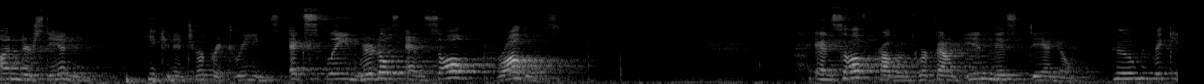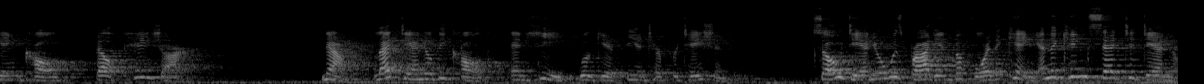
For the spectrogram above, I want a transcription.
understanding. He can interpret dreams, explain riddles, and solve problems. And solve problems were found in this Daniel, whom the king called Belteshazzar. Now, let Daniel be called, and he will give the interpretation. So Daniel was brought in before the king, and the king said to Daniel,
